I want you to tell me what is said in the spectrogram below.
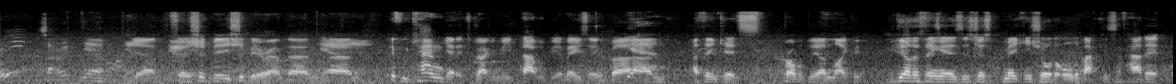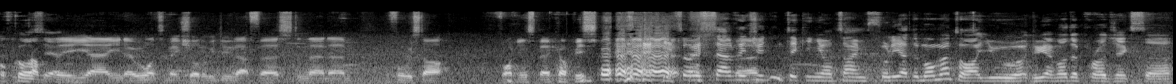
Is that right? Yeah. Yeah, so it should be should be around then. Yeah, um, yeah. If we can get it to Dragon Meet, that would be amazing. But Yeah. um, I think it's probably unlikely. The other thing is is just making sure that all the backers have had it. Of course, probably. Uh, you know, we want to make sure that we do that first, and then um, before we start flogging spare copies. so is Salvage Union taking your time fully at the moment, or are you do you have other projects uh,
